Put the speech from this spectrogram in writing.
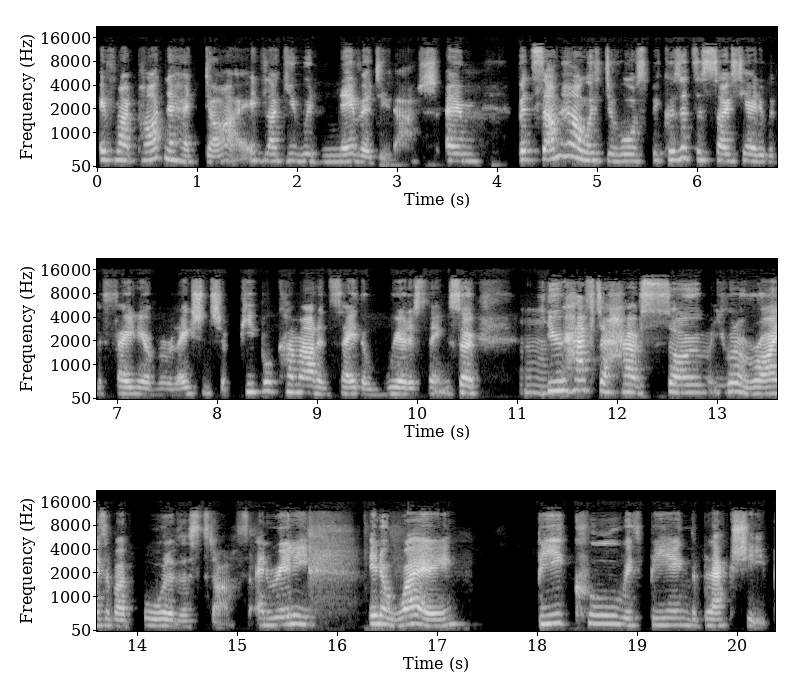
if my partner had died, like you would never do that. Um, but somehow with divorce, because it's associated with the failure of a relationship, people come out and say the weirdest things. So mm. you have to have so you've got to rise above all of this stuff and really in a way, be cool with being the black sheep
